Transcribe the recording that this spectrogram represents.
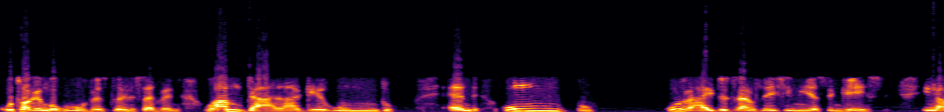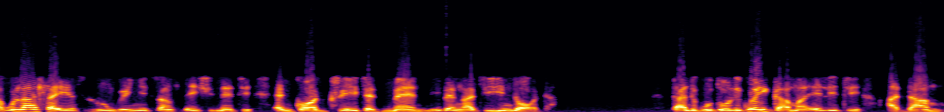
kuthiwa ke ngoku verse 27 wamdala ke umntu. And umntu urayithi translation yesingesi. Ingakulahla yesilungu enye itranslation ethi and god created man ibe ngathi yindoda. Kanti kutolikwe igama elithi adam.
